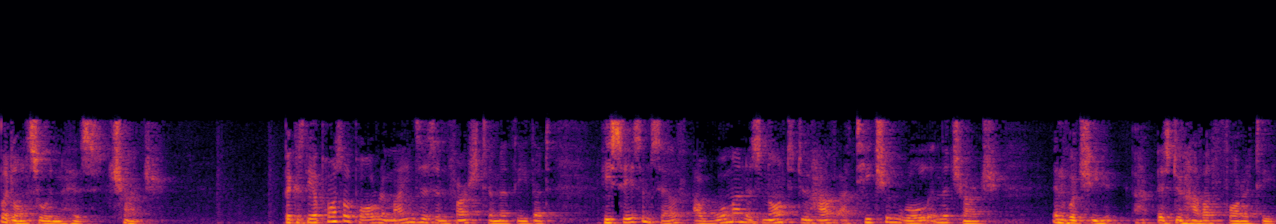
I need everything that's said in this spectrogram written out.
but also in His church. Because the Apostle Paul reminds us in 1 Timothy that he says himself, a woman is not to have a teaching role in the church in which she is to have authority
